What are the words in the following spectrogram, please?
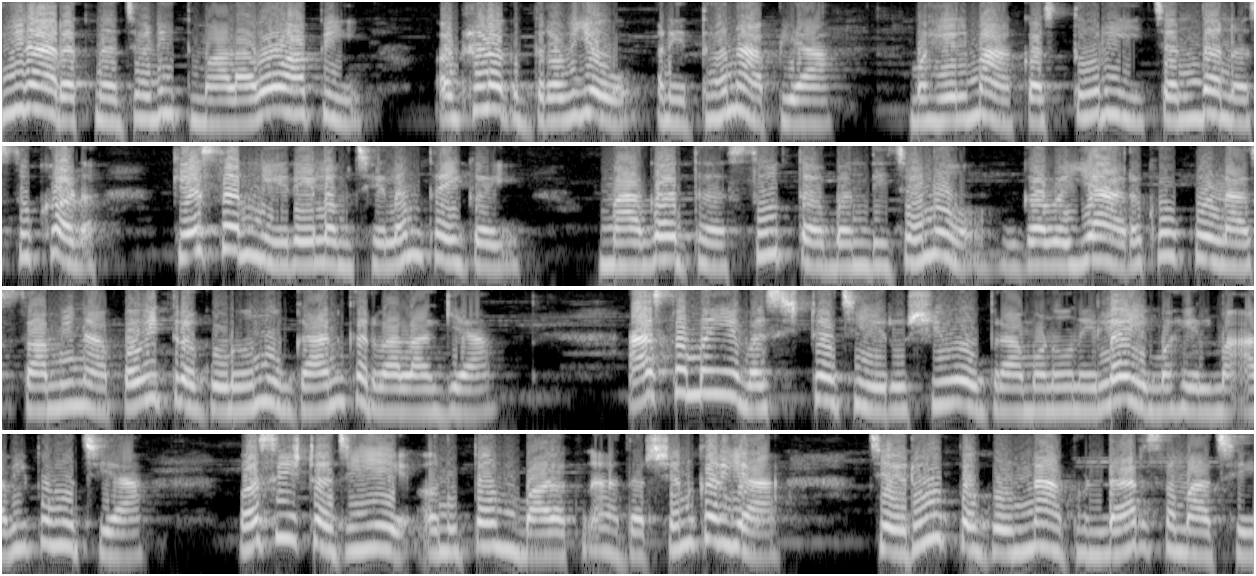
હીરા રત્ન જડિત માળાઓ આપી, અઢળક દ્રવ્યો અને ધન આપ્યા. મહેલમાં કસ્તુરી, ચંદન, સુખડ, કેસરની રેલમ છેલમ થઈ ગઈ. માગધ સૂત બંદીજનો ગવૈયા રઘુકુળના સ્વામીના પવિત્ર ગુણોનું ગાન કરવા લાગ્યા. આ સમયે વશિષ્ઠજી ઋષિઓ બ્રાહ્મણોને લઈ મહેલમાં આવી પહોંચ્યા. વશિષ્ઠજીએ અનુપમ બાળકના દર્શન કર્યા, જે રૂપ ગુણના ભંડાર સમા છે,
